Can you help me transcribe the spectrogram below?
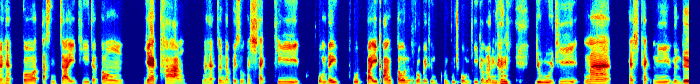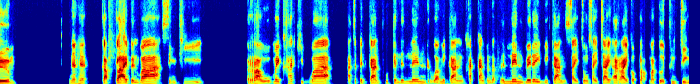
นะฮะก็ตัดสินใจที่จะต้องแยกทางนะฮะจนนำไปสู่แฮชแท็กที่ผมได้พูดไปข้างต้นรวมไปถึงคุณผู้ชมที่กำลังยังอยู่ที่หน้าแฮชแท็กนี้เหมือนเดิมนะฮะ กลับกลายเป็นว่าสิ่งที่เราไม่คาดคิดว่าอาจจะเป็นการพูดกันเล่นๆ หรือว่ามีการคาดการณ์กันแบบเล่นๆ ไม่ได้มีการใส่จงใส่ใจอะไรก็กลับมาเกิดขึ้นจริง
